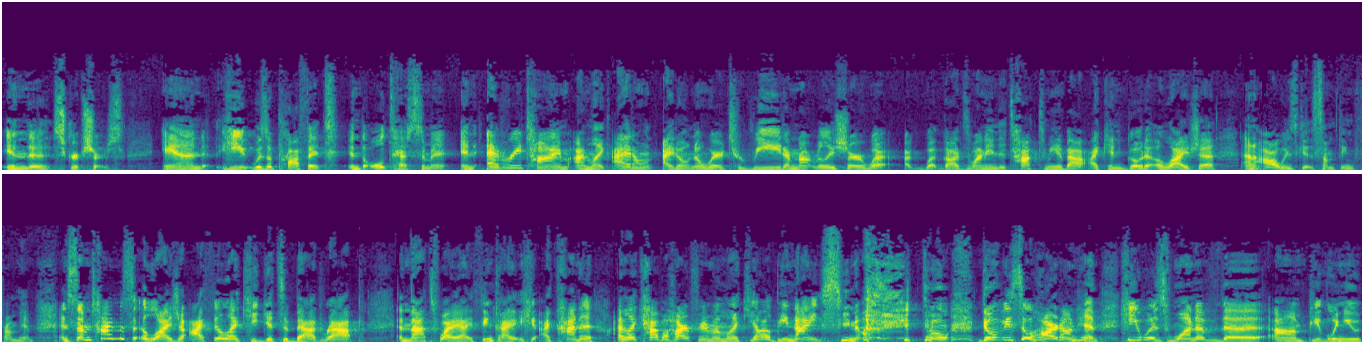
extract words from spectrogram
in the scriptures and he was a prophet in the old testament. And every time i'm like i don't i don't know where to read. I'm not really sure what what god's wanting to talk to me about. I can go to elijah and i always get something from him. And sometimes elijah i feel like he gets a bad rap. And that's why i think i i kind of i like have a heart for him. I'm like yeah be nice you know? Don't don't be so hard on him. He was one of the um, people when you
